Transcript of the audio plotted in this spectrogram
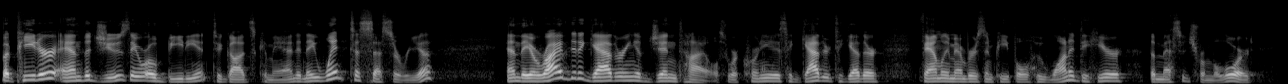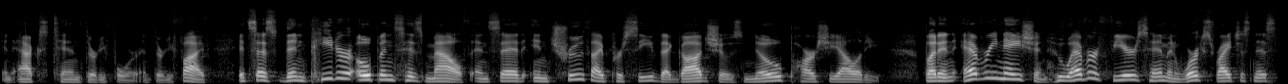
But Peter and the Jews, they were obedient to God's command, and they went to Caesarea. And they arrived at a gathering of Gentiles where Cornelius had gathered together family members and people who wanted to hear the message from the Lord in Acts 10 34 and 35. It says, Then Peter opens his mouth and said, In truth, I perceive that God shows no partiality, but in every nation, whoever fears him and works righteousness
